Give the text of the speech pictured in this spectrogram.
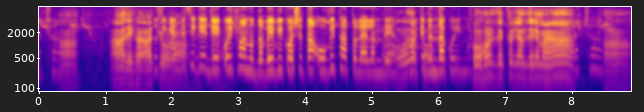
ਅੱਛਾ। ਹਾਂ ਆ ਦੇਖ ਆ ਤੁਸੀਂ ਕਹਿੰਦੇ ਸੀ ਕਿ ਜੇ ਕੋਈ ਤੁਹਾਨੂੰ ਦਵੇ ਵੀ ਕੁਛ ਤਾਂ ਉਹ ਵੀ ਥਾਤੋਂ ਲੈ ਲੈਂਦੇ ਆ। ਉਹਦਾ ਮੁੜ ਕੇ ਖੋ- ਦਿੰਦਾ ਕੋਈ ਨਹੀਂ। ਖੋਹਣ ਤੱਕ ਜਾਂਦੇ ਨੇ ਮੈਂ ਕਿਹਾ, ਅੱਛਾ। ਹਾਂ।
